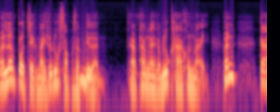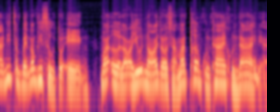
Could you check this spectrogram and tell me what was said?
มันเริ่มโปรเจกต์ใหม่ทุกๆสองสามเดือนนะครับทำงานกับลูกค้าคนใหม่ เพราะฉะนั้นการที่จำเป็นต้องพิสูจน์ตัวเอง ว่าเออเราอายุน้อยแต่เราสามารถเพิ่มคุณค่าให้คุณได้เนี่ย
